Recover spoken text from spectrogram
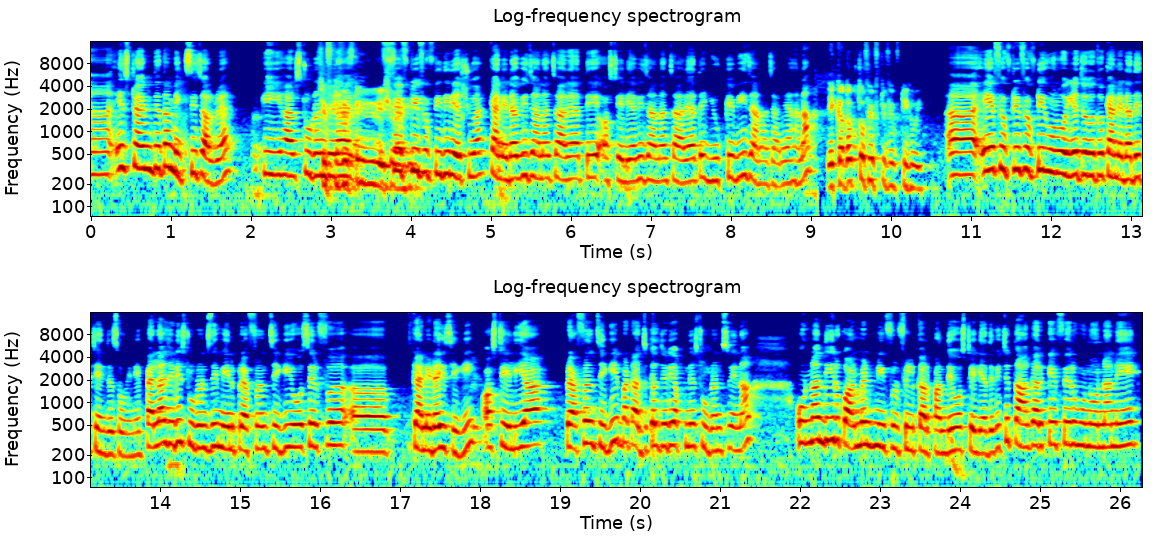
ਅਹ ਇਸ ਟਾਈਮ ਤੇ ਤਾਂ ਮਿਕਸ ਹੀ ਚੱਲ ਰਿਹਾ ਹੈ ਕਿ ਹਰ ਸਟੂਡੈਂਟ 50-50 ਜਿਹੜਾ ਦੀ ratio ਹੈ 50 50 ਦੀ ਰੇਸ਼ੋ ਹੈ। ਕੈਨੇਡਾ ਵੀ ਜਾਣਾ ਚਾਹ ਰਿਹਾ ਤੇ ਆਸਟ੍ਰੇਲੀਆ ਵੀ ਜਾਣਾ ਚਾਹ ਰਿਹਾ ਤੇ ਯੂਕੇ ਵੀ ਜਾਣਾ ਚਾਹ ਰਿਹਾ ਹੈ ਨਾ ਇਹ ਕਦੋਂ ਕੁ ਤੋਂ 50 50 ਹੋਈ? ਅਹ ਇਹ 50 50 ਹੁਣ ਹੋਈ ਹੈ ਜਦੋਂ ਤੋਂ ਕੈਨੇਡਾ ਦੇ ਚੇਂਜਸ ਹੋਏ ਨੇ। ਪਹਿਲਾਂ ਜਿਹੜੀ ਸਟੂਡੈਂਟਸ ਦੀ ਮੇਨ ਪ੍ਰੈਫਰੈਂਸ ਸੀਗੀ ਉਹ ਸਿਰਫ ਅਹ, ਕੈਨੇਡਾ ਹੀ ਸੀਗੀ। ਆਸਟ੍ਰੇਲੀਆ ਪ੍ਰੈਫਰੈਂਸ ਸੀਗੀ ਬਟ ਅੱਜਕੱਲ ਜਿਹੜੇ ਆਪਣੇ ਸਟੂਡੈਂਟਸ ਨੇ ਨਾ ਉਹਨਾਂ ਦੀ ਰਿਕੁਆਇਰਮੈਂਟ ਨਹੀਂ ਫੁੱਲਫਿਲ ਕਰ ਪਾਉਂਦੇ ਉਹ ਆਸਟ੍ਰੇਲੀਆ ਦੇ ਵਿੱਚ, ਤਾਂ ਕਰਕੇ ਫਿਰ ਹੁਣ ਉਹਨਾਂ ਨੇ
